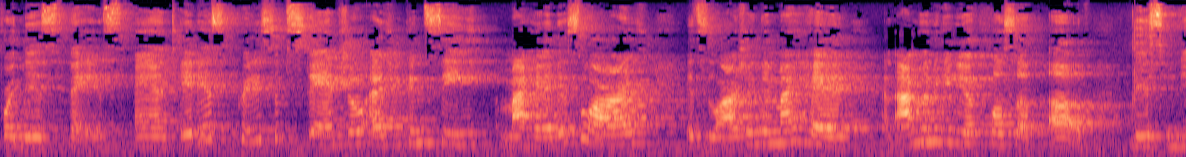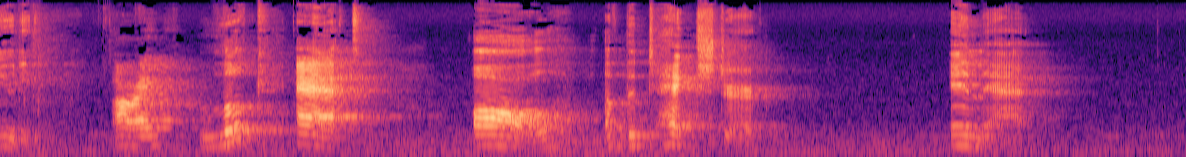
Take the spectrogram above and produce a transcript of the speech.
for this vase and it is pretty substantial. As you can see, my head is large. It's larger than my head and I'm gonna give you a close-up of this beauty. All right, look at all of the texture in that.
